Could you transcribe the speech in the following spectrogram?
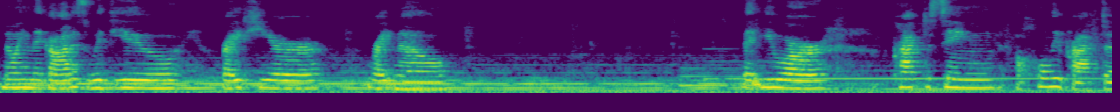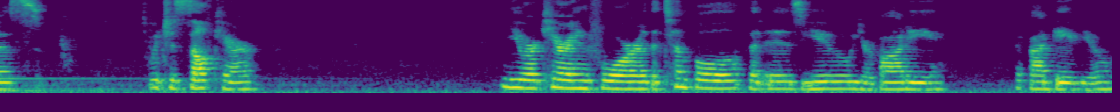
Knowing that God is with you right here, right now. That you are practicing a holy practice, which is self care. You are caring for the temple that is you, your body that God gave you.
